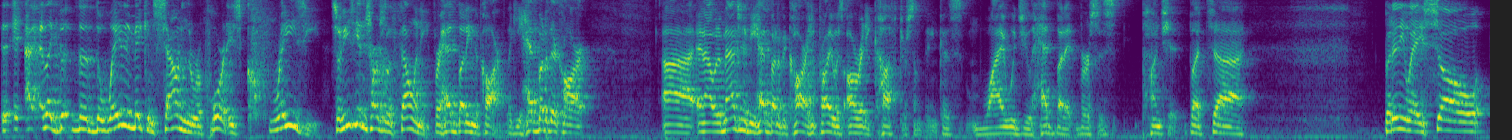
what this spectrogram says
it, I, like the, the the way they make him sound in the report is crazy. So he's getting charged with a felony for headbutting the car. Like he headbutted their car. Uh, and I would imagine if he headbutted the car, he probably was already cuffed or something. Because why would you headbutt it versus punch it? But uh, but anyway, so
